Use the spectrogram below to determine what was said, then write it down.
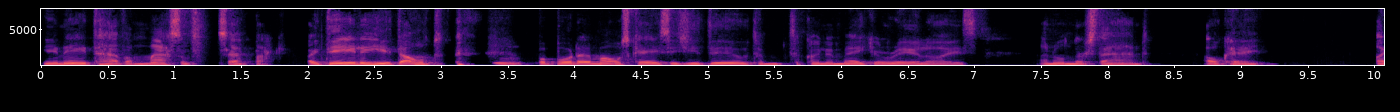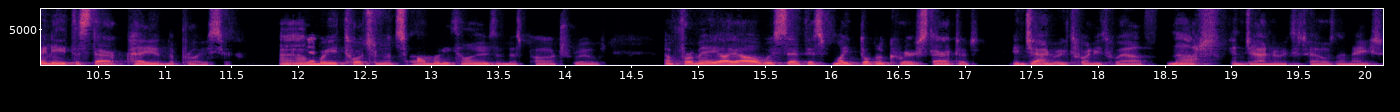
you need to have a massive setback Ideally, you don't, mm. but but in most cases, you do to to kind of make you realize and understand. Okay, I need to start paying the price here, and, yeah. we touched on it so many times in this part throughout. And for me, I always said this: my Dublin career started in January 2012, not in January 2008.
